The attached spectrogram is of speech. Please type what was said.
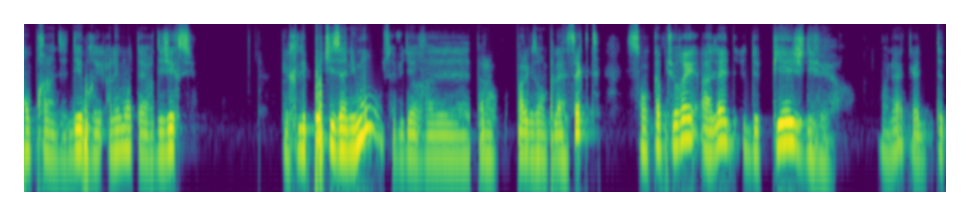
empreintes, débris alimentaires, déjections les petits animaux ça veut dire par exemple insectes sont capturés à l'aide de pièges divers هناك عدة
